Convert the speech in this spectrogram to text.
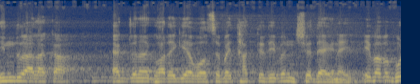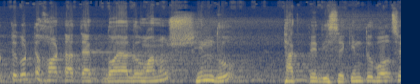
হিন্দু এলাকা, একজনের ঘরে গিয়ে বলছে, ভাই, থাকতে দেবেন? সে দেয় নাই। এইভাবে ঘুরতে ঘুরতে হঠাৎ এক দয়ালু মানুষ, হিন্দু, থাকতে দিছে। কিন্তু বলছে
